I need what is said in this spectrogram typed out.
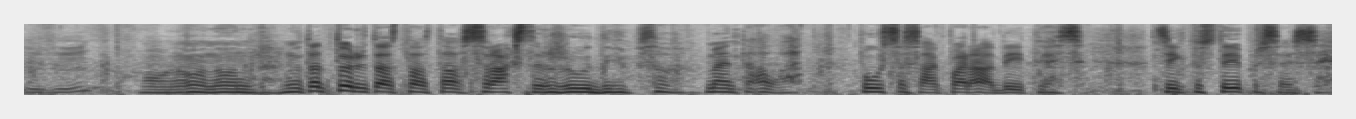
Mhm. Un, un, un, nu, tad tur ir tas, tas, tas rakstura žūdījums, mentālā puse sāk parādīties, cik tu stiprs esi.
